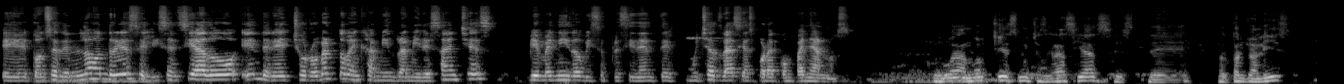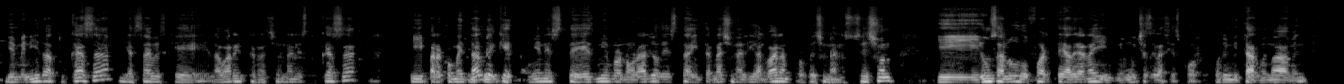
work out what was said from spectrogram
eh, con sede en Londres, el licenciado en Derecho Roberto Benjamín Ramírez Sánchez. Bienvenido, vicepresidente. Muchas gracias por acompañarnos. Muy buenas noches, muchas gracias, este, doctor John Liz. Bienvenido a tu casa. Ya sabes que la barra internacional es tu casa. Y para comentarle que también este es miembro honorario de esta International Legal Bar and Professional Association. Y un saludo fuerte, Adriana, y muchas gracias por, por invitarme nuevamente.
